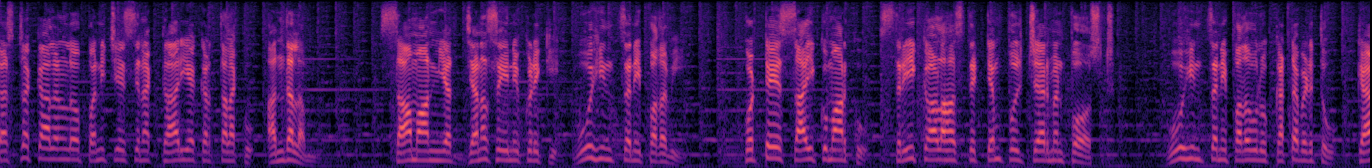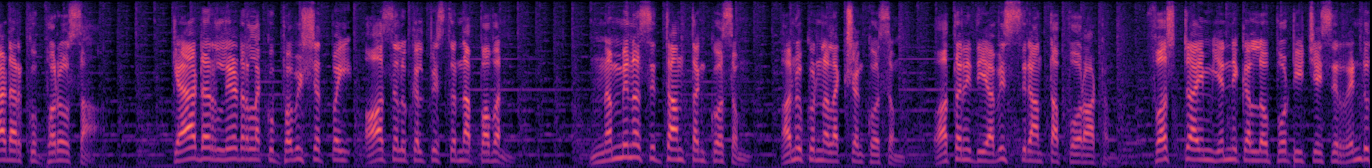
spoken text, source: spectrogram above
కష్టకాలంలో పనిచేసిన కార్యకర్తలకు అందలం. సామాన్య జనసైనికుడికి ఊహించని పదవి. కొట్టే సాయి కుమార్కు శ్రీకాళహస్తి టెంపుల్ చైర్మన్ పోస్ట్. ఊహించని పదవులు కట్టబెడుతూ క్యాడర్కు భరోసా. క్యాడర్ లీడర్లకు భవిష్యత్పై ఆశలు కల్పిస్తున్న పవన్ నమ్మిన సిద్ధాంతం కోసం అనుకున్న లక్ష్యం కోసం అతనిది అవిశ్రాంత పోరాటం. ఫస్ట్ టైం ఎన్నికల్లో పోటీ చేసి రెండు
